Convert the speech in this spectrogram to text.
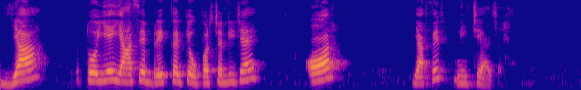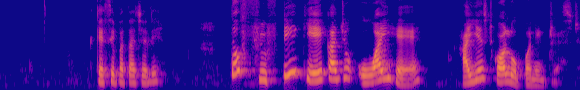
या तो ये यहाँ से ब्रेक करके ऊपर चली जाए और या फिर नीचे आ जाए। कैसे पता चले? तो 50 के का जो ओ है हाईएस्ट कॉल ओपन इंटरेस्ट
